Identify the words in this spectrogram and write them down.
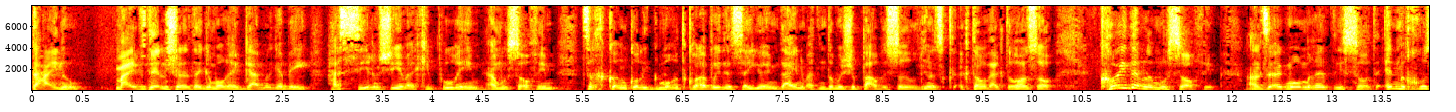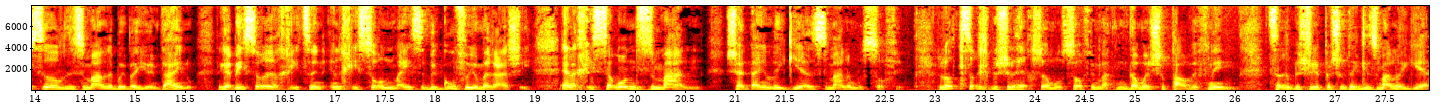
דהיינו, מה ההבדל? שואלת הגמורה, גם לגבי הסירים שיהיה מהכיפורים, המוסופים, צריך קודם כל לגמור את כל עבודת הסיום, דהיינו, מתנדום משופר וסורים, הכתור והכתורוסו, קודם למוסופים. על זה הגמור אומרת יסוד, אין מחוסר לזמן לבוי ביום, דהיינו, לגבי סורי החיצון אין חיסרון מייסה בגוף אומר רש"י, אלא חיסרון זמן, שעדיין לא הגיע הזמן המוסופים. לא צריך בשביל הכשר המוסופים, מתנדום משופר בפנים, צריך בשביל פשוט להגיד זמן לא הגיע.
